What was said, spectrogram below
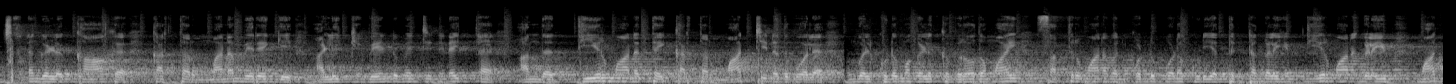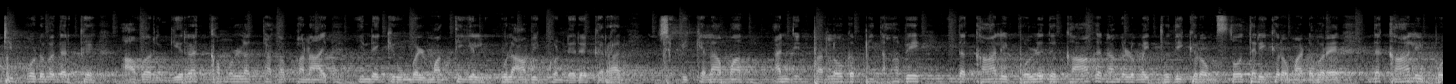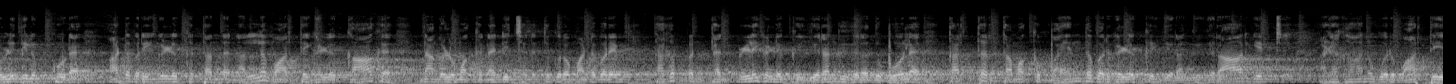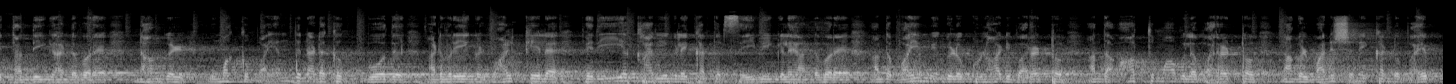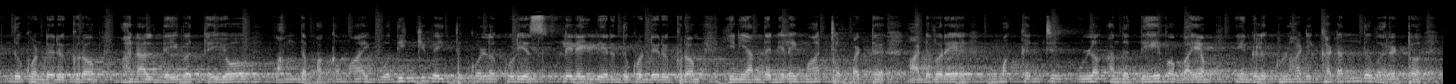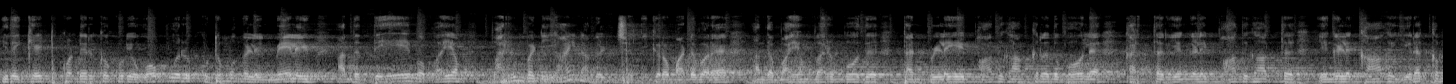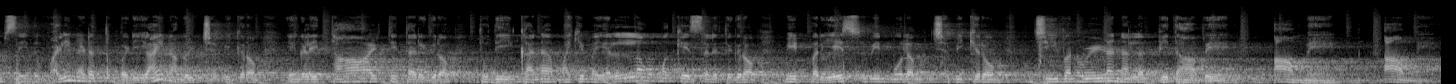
ஜனங்களுக்காக கர்த்தர் மனம் இறங்கி அழிக்க வேண்டும் என்று நினைத்த அந்த தீர்மானத்தை கர்த்தர் மாற்றினது போல உங்கள் குடும்பங்களுக்கு விரோதமாய் சத்ருவானவன் கொண்டு போடக்கூடிய திட்டங்களையும் தீர்மானங்களையும் மாற்றி போடுவதற்கு அவர் இரக்கமுள்ள தகப்பனாய் இன்றைக்கு உங்கள் மத்தியில் உலாவிக் கொண்டிருக்கிறார். ஜபிக்கலாமா? அன்பின் பரலோக பிதாவே இந்த காலை பொழுதுக்காக நாங்கள் உண்மை துதிக்கிறோம் ஸ்தோத்தரிக்கிறோம் ஆண்டவரே. இந்த காலை பொழுதிலும் கூட ஆண்டவர் எங்களுக்கு தந்த நல்ல வார்த்தைகளுக்காக நாங்கள் உமக்கு நன்றி செலுத்துகிறோம். ஆண்டவரே தகப்பன் தன் பிள்ளைகளுக்கு இறங்குகிறது போல கர்த்தர் தமக்கு பயந்தவர்களுக்கு இறங்குகிறார் என்று அழகான ஒரு வார்த்தையை தந்தீங்க ஆண்டவரே. நாங்கள் உமக்கு பயந்து நடக்கும் போது ஆண்டவரே எங்கள் வாழ்க்கையில் பெரிய காரியங்களை கர்த்தர் செய்வீங்களே ஆண்டவரே. அந்த பயம் எங்களுக்குள்ளாடி வரட்டும் அந்த ஆத்மாவில் வரட்டும். நாங்கள் மனுஷனை கண்டு பயந்து கொண்டிருக்கிறோம். ஆனால் தெய்வத்தையோ அந்த பக்கமாய் ஒதுக்கி வைத்து கொள்ளக்கூடிய சூழ்நிலையில் இருந்து கொண்டிருக்கிறோம். இனி அந்த நிலை மாற்றப்பட்டு ஆண்டவரே உமக்கென்று உள்ள அந்த தேவ பயம் எங்களுக்குள்ளாடி கடந்து வரட்டும். இதை கேட்டுக்கொண்டிருக்கக்கூடிய ஒவ்வொரு குடும்பங்களின் மேலேயும் அந்த தேவ பயம் வரும்படியாய் நாங்கள் ஜெபிக்கிறோம் ஆண்டவரே. அந்த பயம் வரும்போது தன் பிள்ளையை பாதுகாக்கிறது போல கர்த்தர் எங்களை பாதுகாத்து எங்களுக்காக இரக்கம் செய்து வழி நடத்தும்படியாய் நாங்கள் ஜெபிக்கிறோம். எங்களை தாழ்த்தி தருகிறோம். துதி கன மகிமை எல்லாம் உமக்கே செலுத்துகிறோம். மீட்பர் இயேசுவின் மூலம் ஜெபிக்கிறோம். ஜீவனுள்ள நல்ல பிதாவே. ஆமே ஆமே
